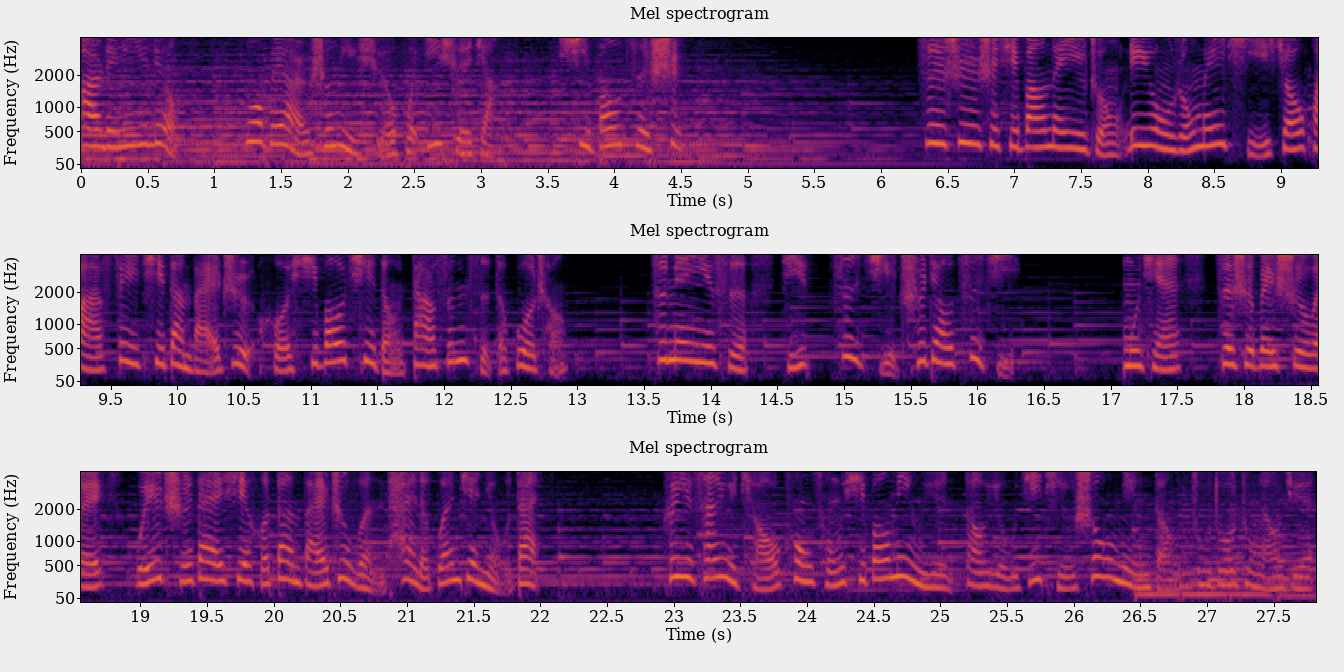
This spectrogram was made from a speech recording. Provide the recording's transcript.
二零一六，诺贝尔生理学或医学奖，细胞自噬。自噬是细胞内一种利用溶酶体消化废弃蛋白质和细胞器等大分子的过程，字面意思即自己吃掉自己。目前，自噬被视为维持代谢和蛋白质稳态的关键纽带，可以参与调控从细胞命运到有机体寿命等诸多重要角。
